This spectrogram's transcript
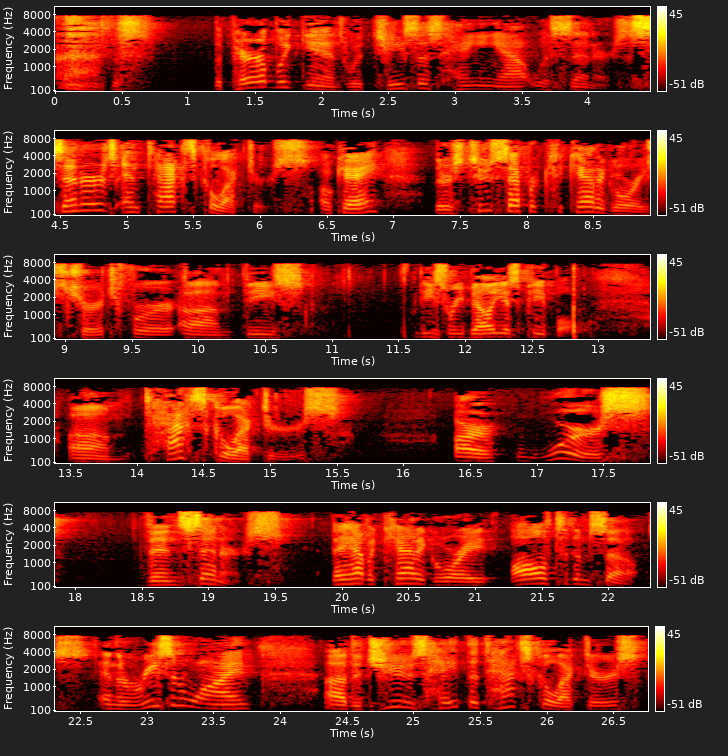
the, parable begins with Jesus hanging out with sinners, sinners and tax collectors. Okay, there's two separate categories, church, for um, these these rebellious people. um, tax collectors are worse than sinners. They have a category all to themselves. And the reason why uh, the Jews hate the tax collectors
